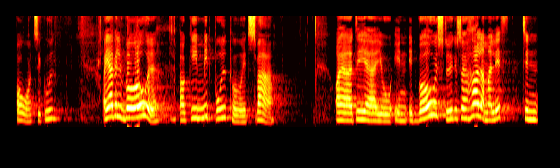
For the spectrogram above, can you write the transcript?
over til Gud. Og jeg vil våge at give mit bud på et svar og øh, det er jo en, et vågestykke, så jeg holder mig lidt til,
